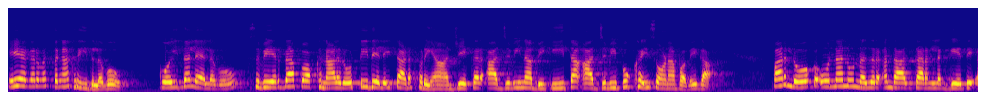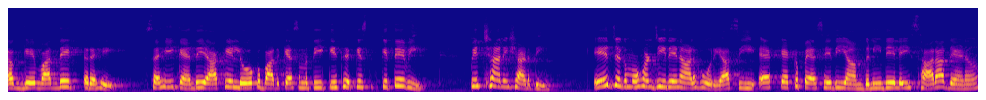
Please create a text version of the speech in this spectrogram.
ਇਹ ਅਗਰਬੱਤੀਆਂ ਖਰੀਦ ਲਵੋ। ਕੋਈ ਤਾਂ ਲੈ ਲਵੋ। ਸਵੇਰ ਦਾ ਭੁੱਖ ਨਾਲ ਰੋਟੀ ਦੇ ਲਈ ਤੜਫ ਰਿਆਂ ਜੇਕਰ ਅੱਜ ਵੀ ਨਾ ਵਿਕੀ ਤਾਂ ਅੱਜ ਵੀ ਭੁੱਖਾ ਹੀ ਸੌਣਾ ਪਵੇਗਾ। ਪਰ ਲੋਕ ਉਹਨਾਂ ਨੂੰ ਨਜ਼ਰਅੰਦਾਜ਼ ਕਰਨ ਲੱਗੇ ਤੇ ਅੱਗੇ ਵਧਦੇ ਰਹੇ। ਸਹੀ ਕਹਿੰਦੇ ਆ ਕਿ ਲੋਕ ਬਦਕਿਸਮਤੀ ਕਿਥੇ ਕਿਸ ਕਿਤੇ ਵੀ ਪਿੱਛਾ ਨਹੀਂ ਛੱਡਦੀ। ਇਹ ਜਗਮੋਹਨ ਜੀ ਦੇ ਨਾਲ ਹੋ ਰਿਹਾ ਸੀ। ਇੱਕ ਇੱਕ ਪੈਸੇ ਦੀ ਆਮਦਨੀ ਦੇ ਲਈ ਸਾਰਾ ਦਿਨ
